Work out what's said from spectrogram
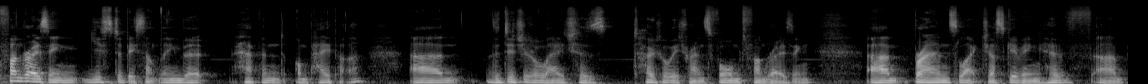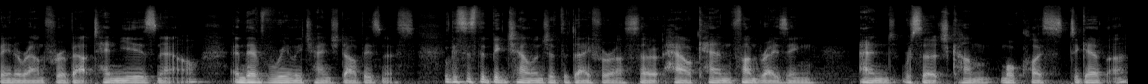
fundraising used to be something that happened on paper. Um, the digital age has totally transformed fundraising. Um, brands like Just Giving have uh, been around for about 10 years now, and they've really changed our business. This is the big challenge of the day for us. So, how can fundraising and research come more close together?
